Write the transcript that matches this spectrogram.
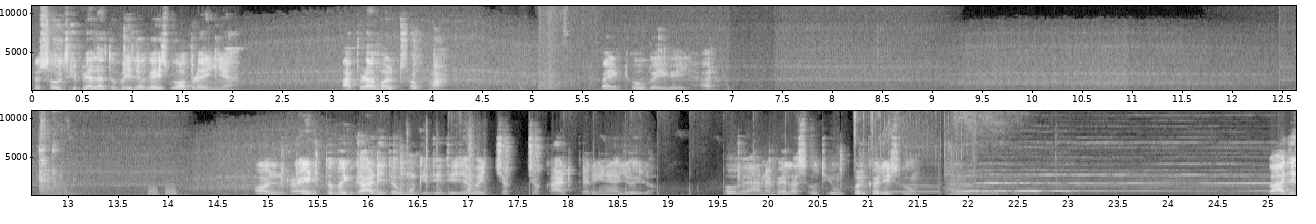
તો સૌથી પહેલા તો ભાઈ લગાવીશું આપણે અહીંયા, આપણા વર્કશોપમાં ભાઈ ઠો ગઈ ગઈ યાર. ઓલ રાઈટ તો ભાઈ ગાડી તો મૂકી દીધી છે, ભાઈ ચકચકાટ કરીને જોઈ લો. હવે આને પહેલા સૌથી ઉપર કરીશું. તો આજે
